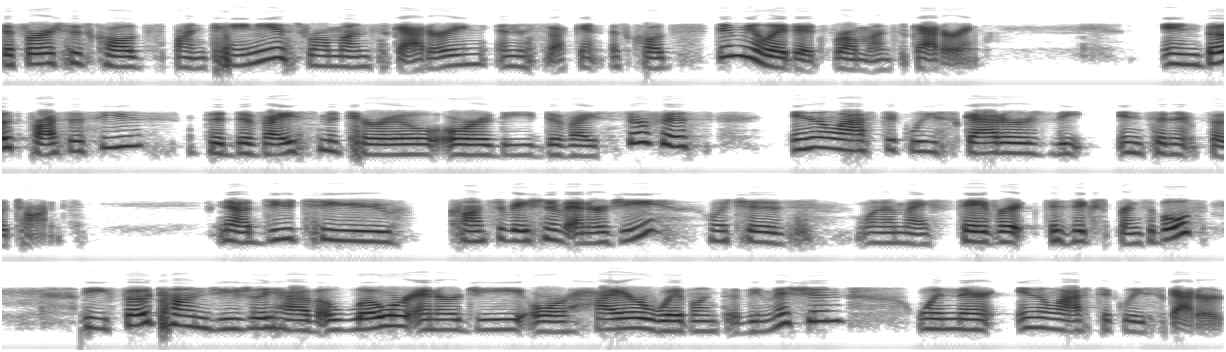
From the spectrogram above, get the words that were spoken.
The first is called spontaneous Raman scattering, and the second is called stimulated Raman scattering. In both processes, the device material or the device surface inelastically scatters the incident photons. Now, due to conservation of energy, which is one of my favorite physics principles, the photons usually have a lower energy or higher wavelength of emission when they're inelastically scattered.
